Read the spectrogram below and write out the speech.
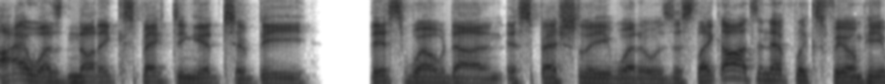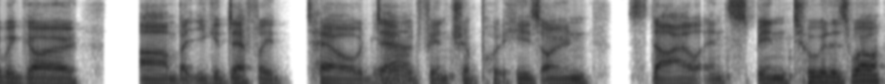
I was not expecting it to be this well done, especially when it was just like, oh, it's a Netflix film. Here we go. Um, but you could definitely tell David Fincher put his own style and spin to it as well.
